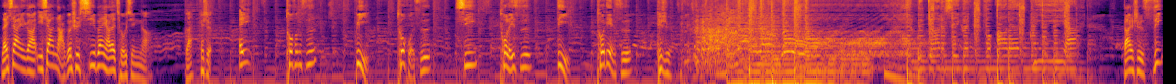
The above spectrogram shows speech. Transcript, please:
来下一个，以下哪个是西班牙的球星呢？来开始，A. 托丰斯，B. 托火斯，C. 托雷斯，D. 托电斯。开始。答案是 C。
